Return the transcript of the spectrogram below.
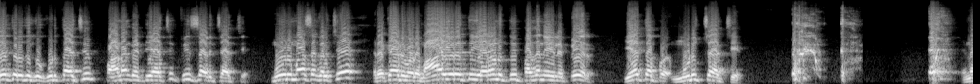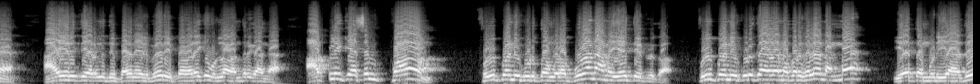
ஏத்துறதுக்கு கொடுத்தாச்சு பணம் கட்டியாச்சு பீஸ் அடிச்சாச்சு. மூணு மாசம் கழிச்சு ரெக்கார்டு வரும். ஆயிரத்தி இருநூத்தி பதினேழு பேர் ஏத்த முடிச்சாச்சு. என்ன? ஆயிரத்தி இருநூத்தி பதினேழு பேர் இப்ப வரைக்கும் உள்ள வந்திருக்காங்க. அப்ளிகேஷன் ஃபார்ம் ஃபுல் பண்ணி கொடுத்தவங்கள பூரா நாம ஏத்திட்டு இருக்கோம். ஃபுல் பண்ணி கொடுக்காத நபர்களை நம்ம ஏத்த முடியாது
